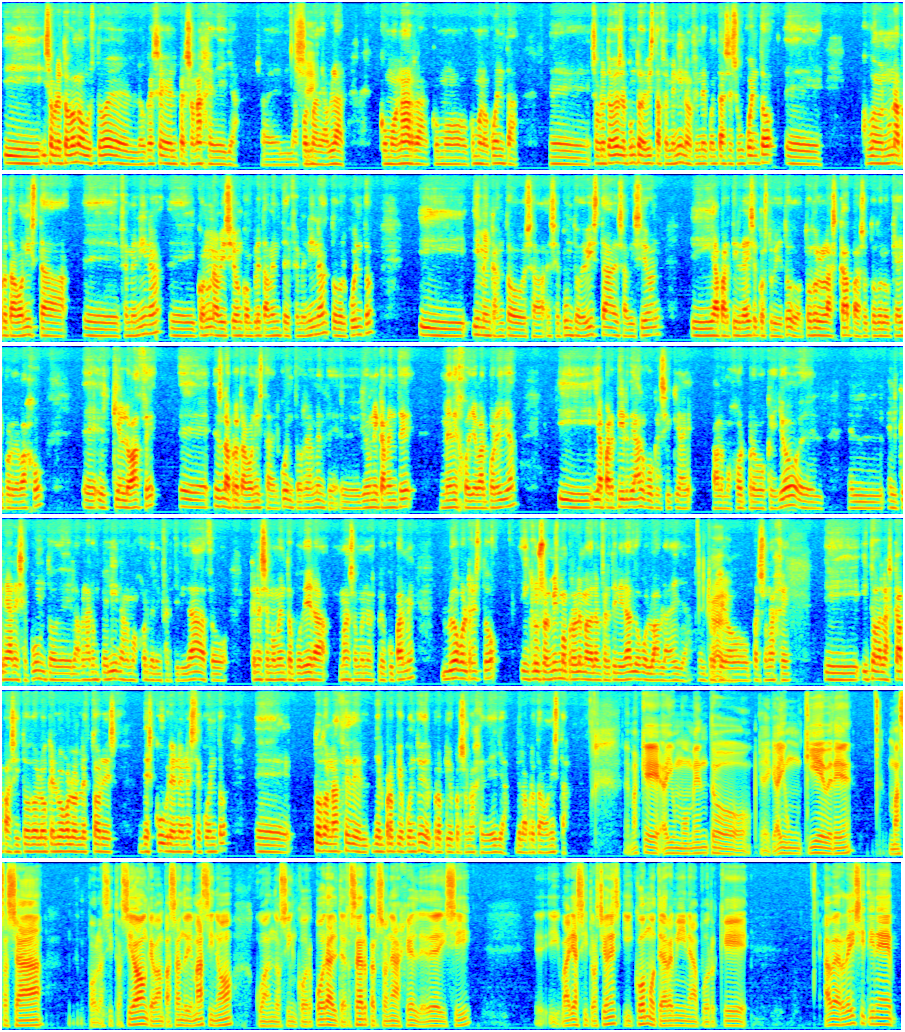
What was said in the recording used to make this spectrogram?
y, sobre todo me gustó lo que es el personaje de ella, o sea, la forma de hablar, cómo narra, cómo, cómo lo cuenta. Eh, sobre todo desde el punto de vista femenino. A fin de cuentas es un cuento eh, con una protagonista eh, femenina, con una visión completamente femenina, todo el cuento, y, me encantó ese punto de vista, esa visión, y a partir de ahí se construye todo. Todas las capas o todo lo que hay por debajo, el, quien lo hace es la protagonista del cuento, realmente. yo únicamente me dejo llevar por ella. Y, a partir de algo que sí que a lo mejor provoqué yo, el, crear ese punto, del hablar un pelín a lo mejor de la infertilidad o que en ese momento pudiera más o menos preocuparme. Luego el resto, incluso el mismo problema de la infertilidad, luego lo habla ella, el propio personaje, y, todas las capas y todo lo que luego los lectores descubren en ese cuento, eh, todo nace del, propio cuento y del propio personaje de ella, de la protagonista. Además que hay un momento, que hay un quiebre más allá por la situación que van pasando y demás, sino cuando se incorpora el tercer personaje, el de Daisy, y varias situaciones, y cómo termina, porque, a ver, Daisy tiene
